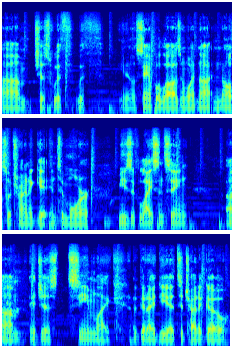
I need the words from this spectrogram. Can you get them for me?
um, just with with you know sample laws and whatnot, and also trying to get into more music licensing. Um, It just seemed like a good idea to try to go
